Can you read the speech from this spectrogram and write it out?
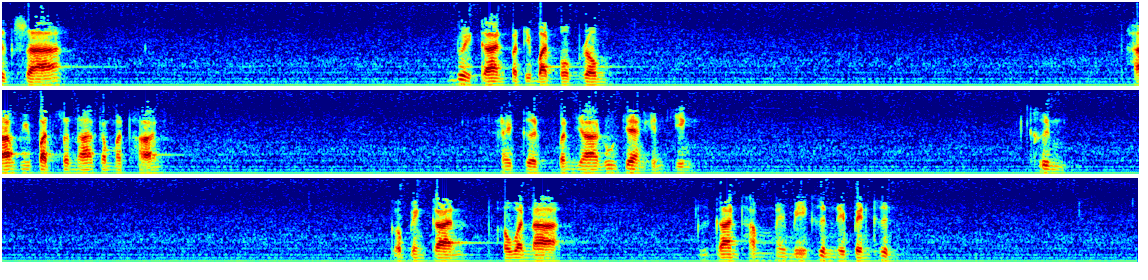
ศึกษา ด้วยการปฏิบัติอบรม ทางวิปัสสนากรรมฐาน ให้เกิดปัญญารู้แจ้งเห็นจริง ขึ้น ก็เป็นการภาวนาคือการทำให้มีขึ้นให้เป็นขึ้น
